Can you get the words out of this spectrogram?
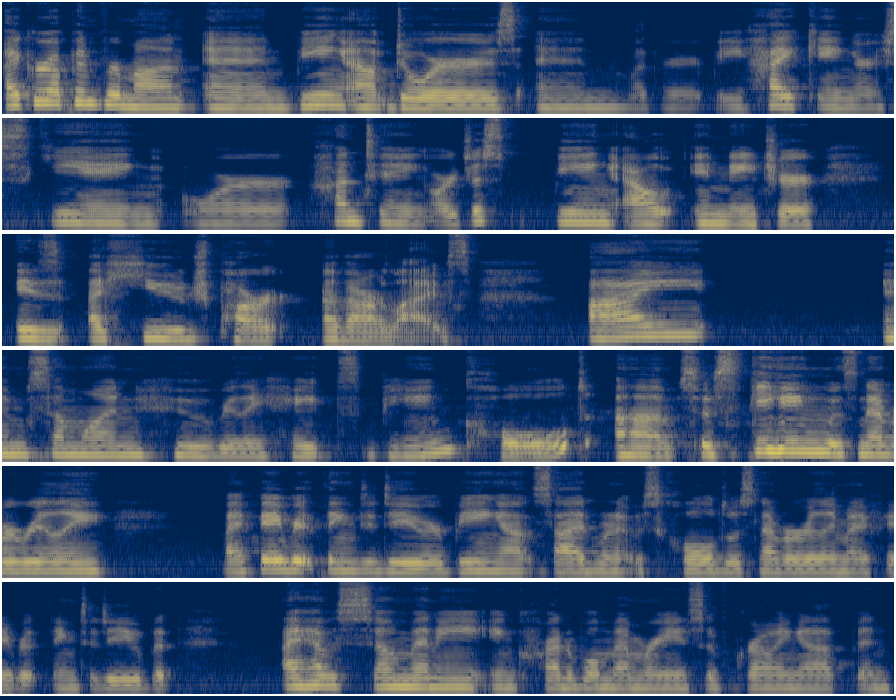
I grew up in Vermont and being outdoors and whether it be hiking or skiing or hunting or just being out in nature is a huge part of our lives. I am someone who really hates being cold. Um, so skiing was never really my favorite thing to do, or being outside when it was cold was never really my favorite thing to do. But I have so many incredible memories of growing up and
